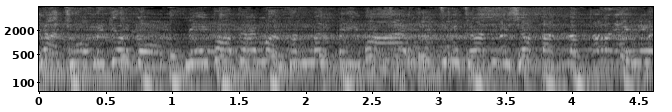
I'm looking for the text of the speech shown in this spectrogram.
อย่าชวนมาเยี่ยมโกงมีพ่อแท้หมันทั้งนั้นตีไว้ที่เธอที่ชอบตัดหลับอะไรเนี่ย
